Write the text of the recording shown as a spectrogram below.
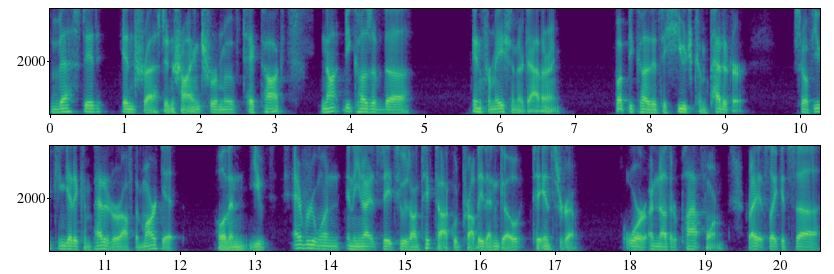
vested interest in trying to remove TikTok, not because of the information they're gathering, but because it's a huge competitor. So if you can get a competitor off the market, well then you everyone in the United States who is on TikTok would probably then go to Instagram or another platform, right? It's like it's uh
